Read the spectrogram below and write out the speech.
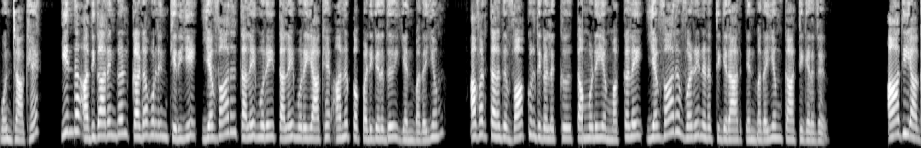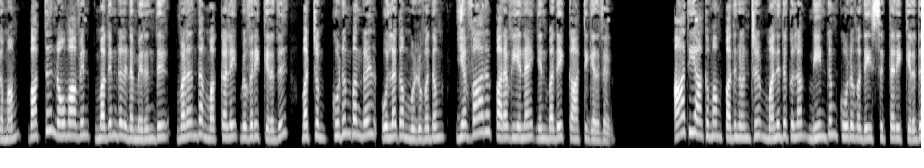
ஒன்றாக இந்த அதிகாரங்கள் கடவுளின் கிரியே எவ்வாறு தலைமுறை தலைமுறையாக அனுப்பப்படுகிறது என்பதையும் அவர் தனது வாக்குறுதிகளுக்கு தம்முடைய மக்களை எவ்வாறு வழிநடத்துகிறார் என்பதையும் காட்டுகிறது. ஆதியாகமம் பத்து நோவாவின் மகன்களிடமிருந்து வளர்ந்த மக்களை விவரிக்கிறது மற்றும் குடும்பங்கள் உலகம் முழுவதும் எவ்வாறு பரவியன என்பதை காட்டுகிறது. ஆதியாகமம் பதினொன்று மனிதகுலம் மீண்டும் கூடுவதை சித்தரிக்கிறது.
